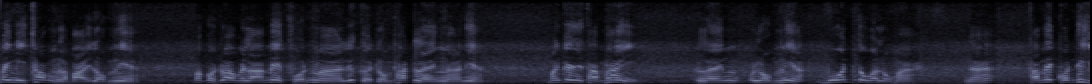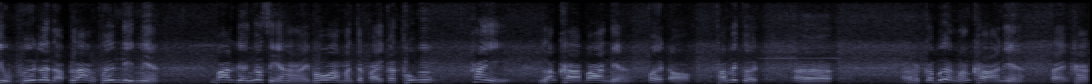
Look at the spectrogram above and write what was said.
ไม่มีช่องระบายลมเนี่ยปรากฏว่าเวลาเมฆฝนมาหรือเกิดลมพัดแรงมาเนี่ยมันก็จะทำให้แรงลมเนี่ยม้วนตัวลงมานะฮะทำให้คนที่อยู่พื้นระดับล่างพื้นดินเนี่ยบ้านเรือนก็เสียหาย เพราะว่ามันจะไปกระทุ้งให้หลังคาบ้านเนี่ยเปิดออกทำให้เกิดเอ่อ กระเบื้องหลังคาเนี่ยแตกหัก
